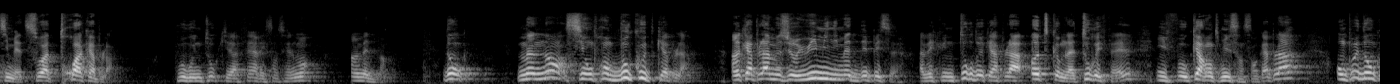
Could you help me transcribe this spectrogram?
cm, soit 3 kaplas, pour une tour qui va faire essentiellement 1 m 20. Donc, maintenant, si on prend beaucoup de kaplas, un capla mesure 8 mm d'épaisseur. Avec une tour de capla haute comme la tour Eiffel, il faut 40 500 kaplas. On peut donc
